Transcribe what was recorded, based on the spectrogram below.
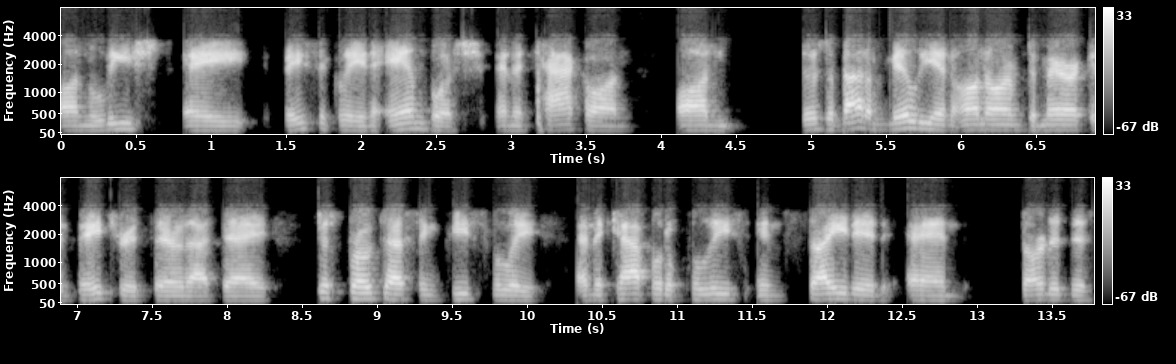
unleashed a basically an ambush, an attack on on. There's about a million unarmed American patriots there that day, just protesting peacefully, and the Capitol Police incited and started this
